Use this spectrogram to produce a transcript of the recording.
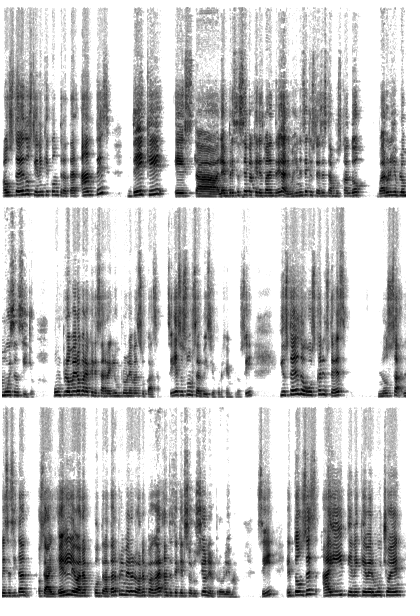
A ustedes los tienen que contratar antes de que esta, la empresa sepa que les van a entregar. Imagínense que ustedes están buscando, voy a dar un ejemplo muy sencillo, un plomero para que les arregle un problema en su casa, ¿sí? Eso es un servicio, por ejemplo, ¿sí? Y ustedes lo buscan y ustedes no necesitan, o sea, él le van a contratar primero, le van a pagar antes de que él solucione el problema, ¿sí? Entonces, ahí tiene que ver mucho en,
